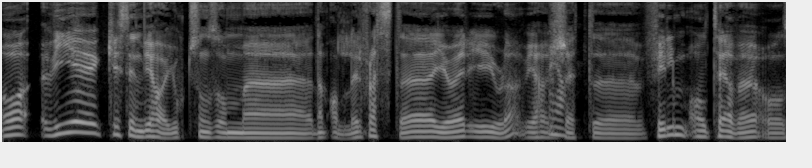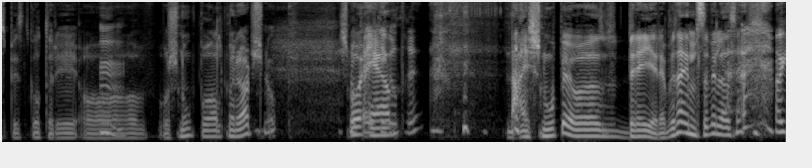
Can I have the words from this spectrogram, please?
Og vi Kristin, vi har gjort sånn som eh, de aller fleste gjør i jula. Vi har Ja. sett eh, film og TV og spist godteri og, Mm. og snop og alt mulig rart. Snop. Snop er ikke en- godteri. Nei, snop er jo en bredere betegnelse, vil jeg si. OK,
